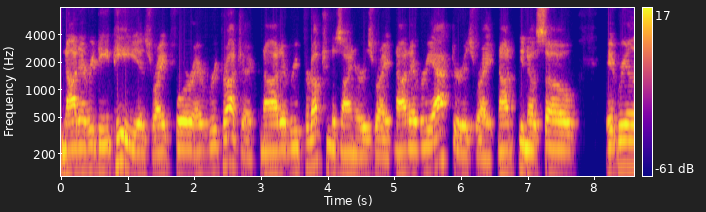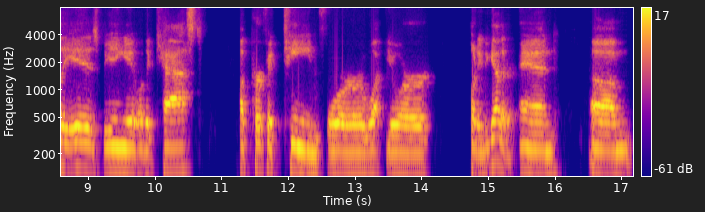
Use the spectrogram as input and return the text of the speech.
not every DP is right for every project. Not every production designer is right. Not every actor is right. Not, you know, so it really is being able to cast a perfect team for what you're putting together. And, um,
